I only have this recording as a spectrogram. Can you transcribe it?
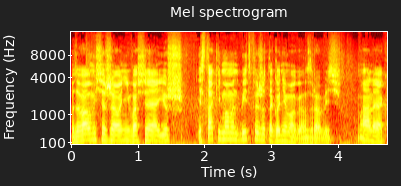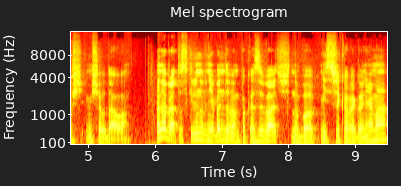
Wydawało mi się, że oni właśnie już... Jest taki moment bitwy, że tego nie mogą zrobić. No ale jakoś mi się udało. No dobra, to screenów nie będę wam pokazywać, no bo nic ciekawego nie ma.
